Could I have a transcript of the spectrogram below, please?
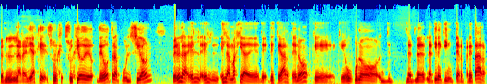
Pero la realidad es que surgió de, otra pulsión, pero es la, es, la magia de, este arte, ¿no? Que, uno la, tiene que interpretar.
